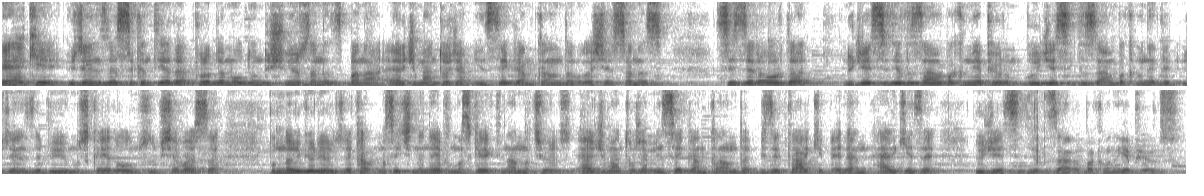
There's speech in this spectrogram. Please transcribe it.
Eğer ki üzerinizde sıkıntı ya da problem olduğunu düşünüyorsanız bana Ercüment Hocam Instagram kanalından ulaşırsanız sizlere orada ücretsiz yıldızname bakımı yapıyorum. Bu ücretsiz yıldızname bakımı nedir? Üzerinizde büyü, muska ya da olumsuz bir şey varsa bunları görüyoruz ve kalkması için de ne yapılması gerektiğini anlatıyoruz. Ercüment Hocam Instagram kanalında bizi takip eden herkese ücretsiz yıldızname bakımını yapıyoruz.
